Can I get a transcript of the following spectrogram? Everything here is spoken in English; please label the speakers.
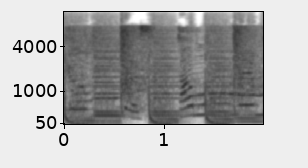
Speaker 1: Gemes, kamu memang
